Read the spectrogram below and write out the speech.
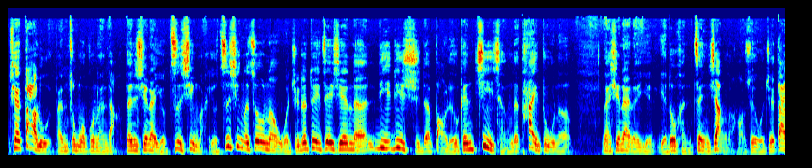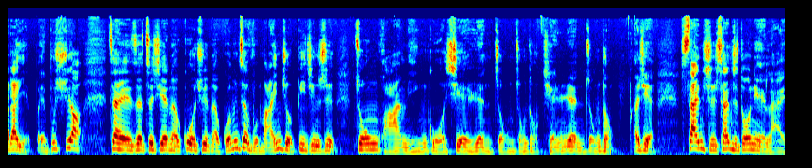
现在大陆反正中国共产党，但是现在有自信嘛，有自信了之后呢，我觉得对这些呢历历史的保留跟继承的态度呢。那现在呢，也也都很正向了哈，所以我觉得大家也也不需要在这这些呢，过去呢，国民政府马英九毕竟是中华民国现任总总统，前任总统，而且三十三十多年来，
